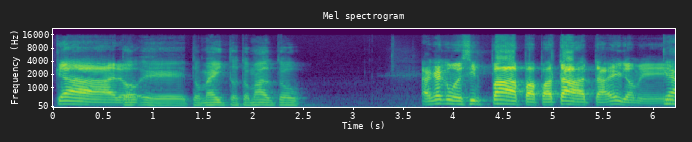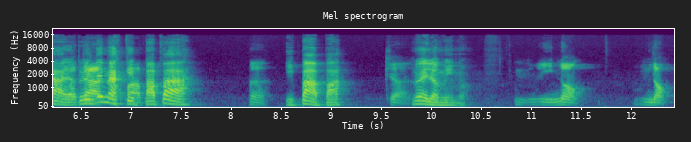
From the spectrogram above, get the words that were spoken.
Claro. To- eh, tomato, tomato. Acá como decir papa, patata, es lo mismo. Claro, pero el tema es que papa. papá Ah, y papa claro. no es lo mismo. Y no, no.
